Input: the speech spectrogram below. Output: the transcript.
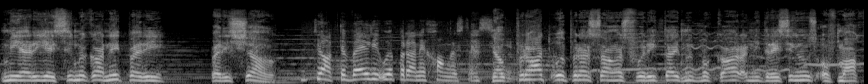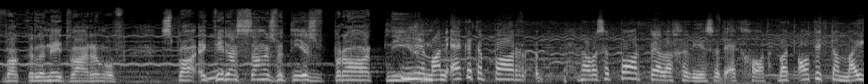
meer, jy sien mekaar net by die by die show. Ja, terwyl die opera aan die gang is, dan sien Nou praat opera sangers voor die tyd met mekaar in die dressing rooms of maak wakker hulle net warm of spa. Ek weet daar's sangers wat nie eers praat nie. Nee en- man, ek het 'n paar daar was 'n paar pelle gewees wat ek gehad wat altyd na my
